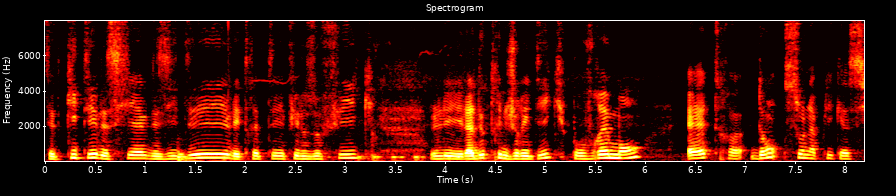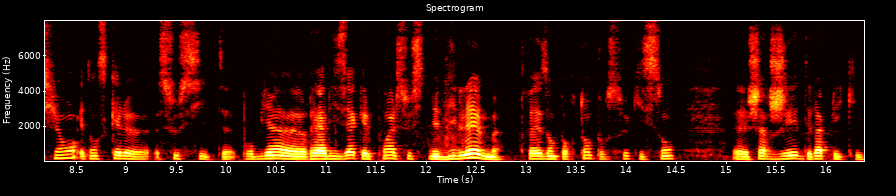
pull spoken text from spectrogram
c'est de quitter le ciel des idées, les traités philosophiques, la doctrine juridique, pour vraiment être dans son application et dans ce qu'elle euh, suscite, pour bien euh, réaliser à quel point elle suscite des dilemmes très importants pour ceux qui sont euh, chargés de l'appliquer.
